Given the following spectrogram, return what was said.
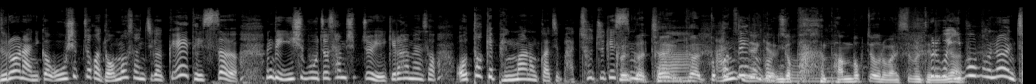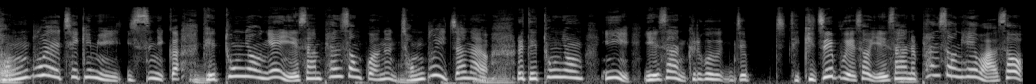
늘어나니까 50조가 넘어선 지가 꽤 됐어요. 근데 25조, 30조 얘기를 하면서 어떻게 100만 원까지 맞춰주겠습니까? 그러니까, 그러니까 똑같은 안 되는 얘기, 거죠. 그러니까 반복적으로 말씀을 드리면 그리고 이 부분은 어. 정부의 어. 책임이 있으니까 음. 대통령의 예산 편성권은 음. 정부에 있잖아요. 음. 대통령이 예산 그리고 이제 기재부에서 예산을 편성해 와서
